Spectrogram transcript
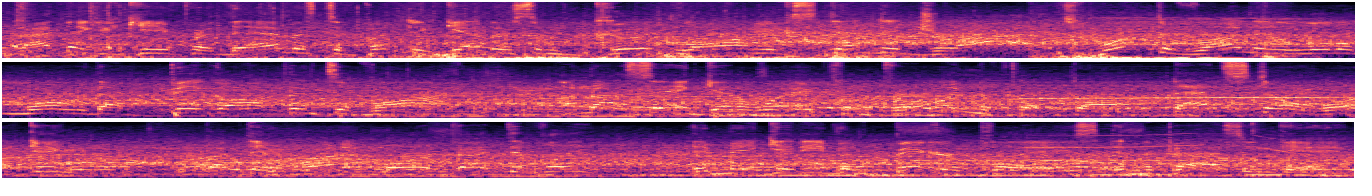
And I think a key for them is to put together some good, long, extended drives. Work the run in a little more with that big offensive line. I'm not saying get away from throwing the football. That's still working, but they run it more effectively. They may get even bigger plays in the passing game.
